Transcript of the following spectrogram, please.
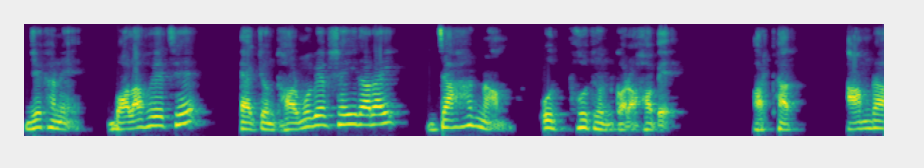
যেখানে বলা হয়েছে, একজন ধর্ম ব্যবসায়ী দ্বারাই যাহার নাম উদ্বোধন করা হবে। অর্থাৎ আমরা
